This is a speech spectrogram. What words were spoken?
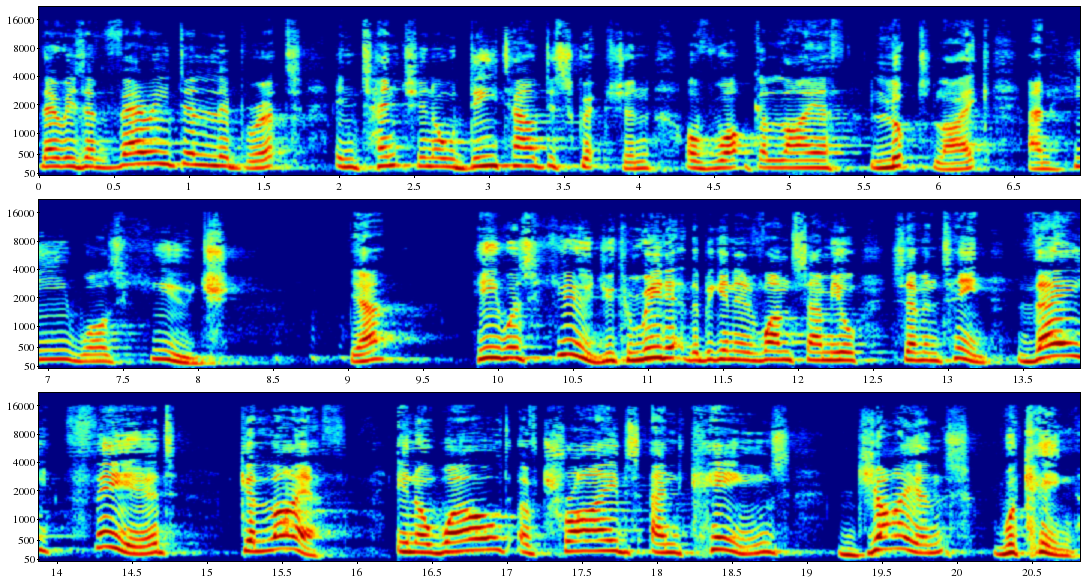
there is a very deliberate, intentional, detailed description of what Goliath looked like, and he was huge. Yeah? He was huge. You can read it at the beginning of 1 Samuel 17. They feared Goliath. In a world of tribes and kings, giants were king.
